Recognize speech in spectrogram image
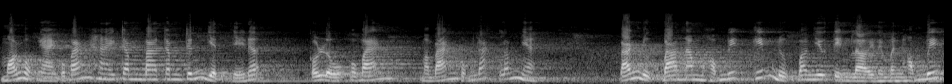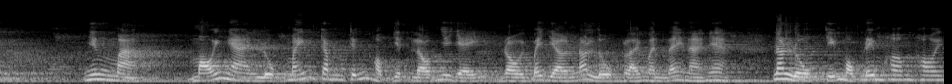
Mỗi một ngày cô bán 200 300 trứng vịt vậy đó. Cổ luộc cô bán, mà bán cũng đắt lắm nha. Bán được 3 năm, không biết kiếm được bao nhiêu tiền lời thì mình không biết. Nhưng mà mỗi ngày luộc mấy trăm trứng hộp vịt lộn như vậy, rồi bây giờ nó luộc lại mình đây nè nha nó luộc chỉ một đêm hôm thôi,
